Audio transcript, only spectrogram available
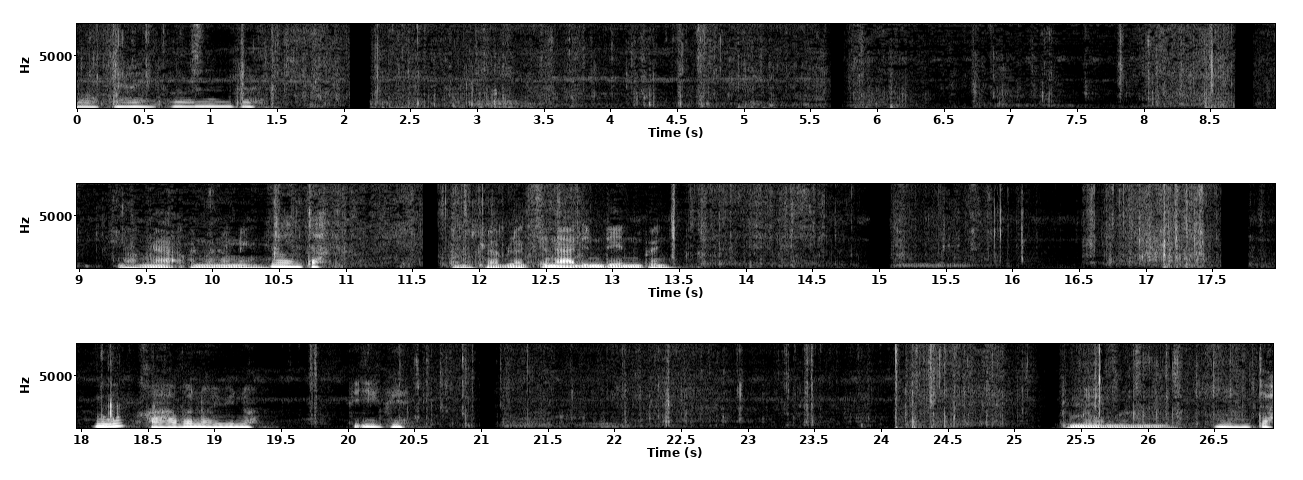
ดอกใหญ่เพิ่นจ้ะดอกงะเป็นมันหนึ่งหนึ่งแม่นจ้ะนี่ครับลักษณะเด่นเด่นๆเป็นนู้ขาเพิ่นหน่อยวินเนาะพี่อีกพี่ แมนมัน อืม จ้ะ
